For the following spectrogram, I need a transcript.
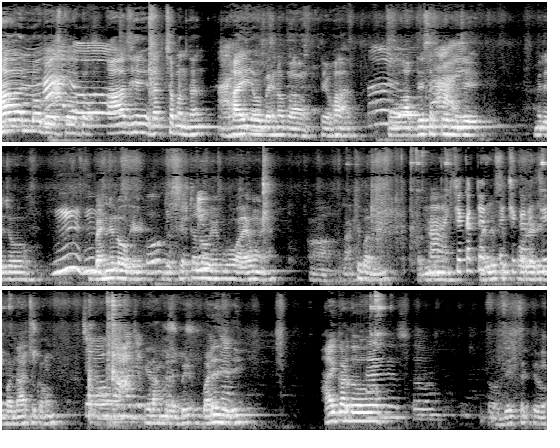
हेलो दोस्तों तो आज है रक्षाबंधन भाई और बहनों का त्यौहार। तो आप देख सकते हो मुझे मेरे जो बहने लोग हैं जो सिस्टर लोग हैं वो आए हुए हैं। हाँ, राखी बांधने। और मैं हाँ, पहले से ऑलरेडी बंधा चुका हूँ। ये रहा मेरे बड़े दीदी। हाय कर दो। तो देख सकते हो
